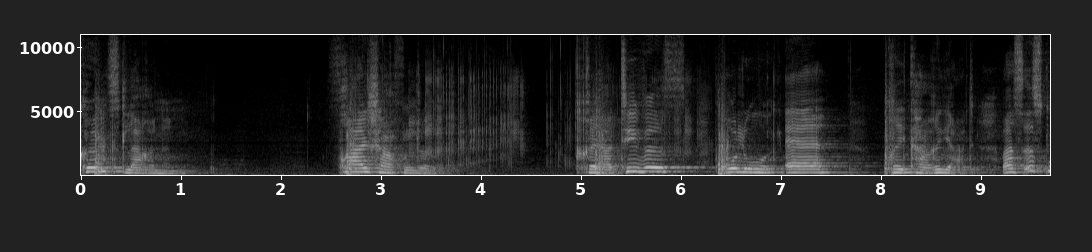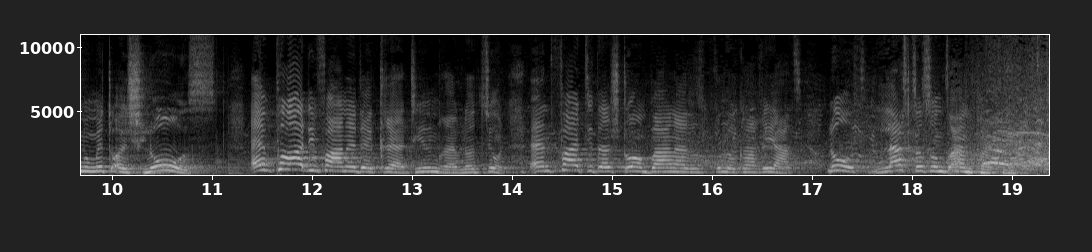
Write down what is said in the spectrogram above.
Künstlerinnen, Freischaffende, Kreatives, Prolo, äh, Prekariat. Was ist nun mit euch los? Empor die Fahne der kreativen Revolution. Entfaltet das Sturmbanner des Proletariats. Los, lasst es uns anpacken.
